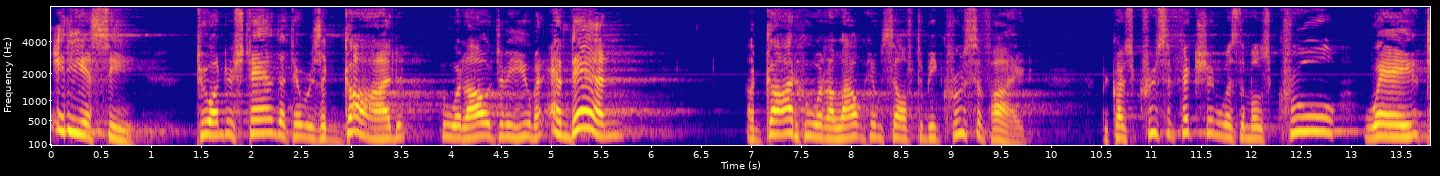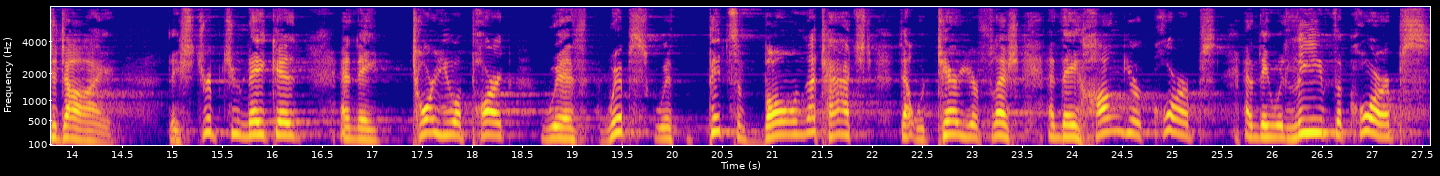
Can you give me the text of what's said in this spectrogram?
idiocy to understand that there was a God who allowed to be human. And then a God who would allow himself to be crucified because crucifixion was the most cruel way to die. They stripped you naked and they tore you apart with whips with bits of bone attached that would tear your flesh and they hung your corpse and they would leave the corpse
